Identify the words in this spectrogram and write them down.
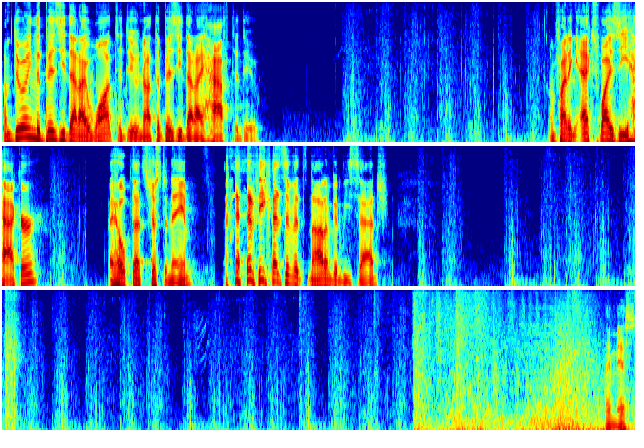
I'm doing the busy that I want to do, not the busy that I have to do. I'm fighting XYZ hacker. I hope that's just a name. because if it's not, I'm going to be sad. I missed.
